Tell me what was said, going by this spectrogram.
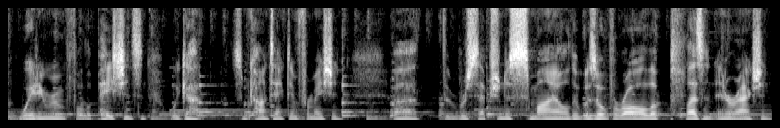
waiting room full of patients, and we got some contact information. Uh, the receptionist smiled. It was overall a pleasant interaction,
